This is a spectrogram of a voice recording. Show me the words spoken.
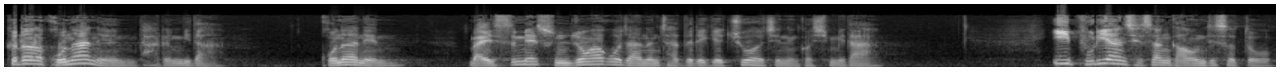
그러나 고난은 다릅니다. 고난은 말씀에 순종하고자 하는 자들에게 주어지는 것입니다. 이 불의한 세상 가운데서도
